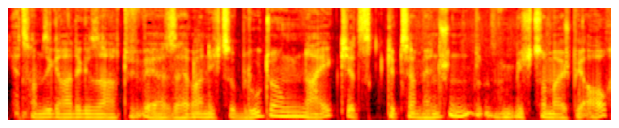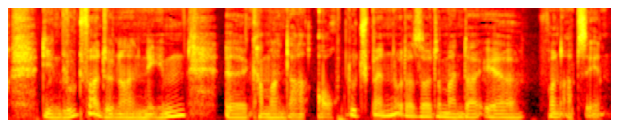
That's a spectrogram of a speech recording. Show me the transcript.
Jetzt haben Sie gerade gesagt, wer selber nicht zu Blutungen neigt. Jetzt gibt es ja Menschen, mich zum Beispiel auch, die einen Blutverdünner nehmen. Äh, kann man da auch Blut spenden oder sollte man da eher von absehen?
